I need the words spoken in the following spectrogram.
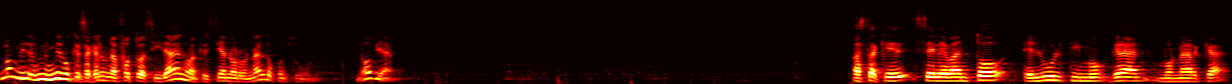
Lo mismo que sacarle una foto a Zidane o a Cristiano Ronaldo con su novia. Hasta que se levantó el último gran monarca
